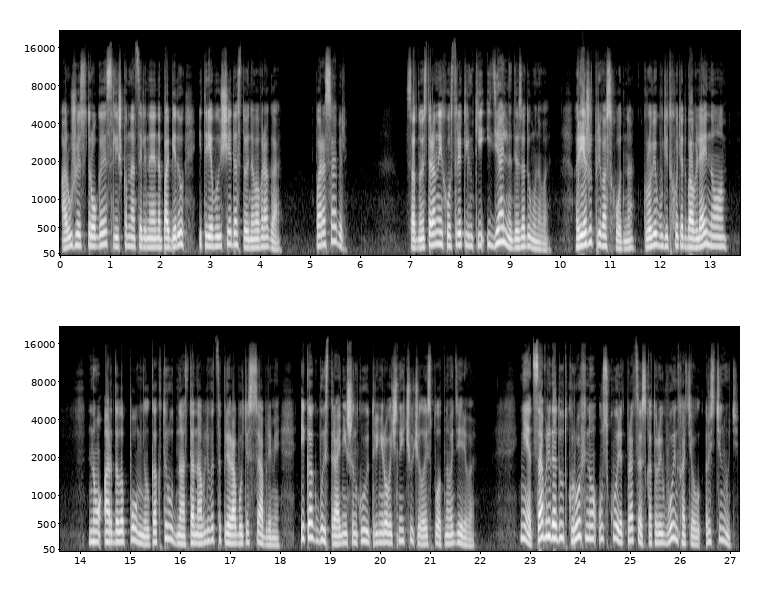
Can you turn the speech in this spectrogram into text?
оружие строгое, слишком нацеленное на победу и требующее достойного врага. Пара сабель? С одной стороны, их острые клинки идеальны для задуманного. Режут превосходно, крови будет хоть отбавляй, но... Но Ардала помнил, как трудно останавливаться при работе с саблями и как быстро они шинкуют тренировочные чучела из плотного дерева. Нет, сабли дадут кровь, но ускорят процесс, который воин хотел растянуть.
